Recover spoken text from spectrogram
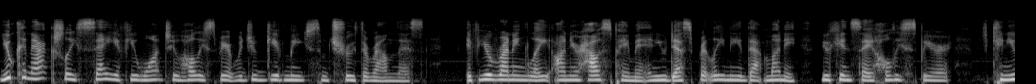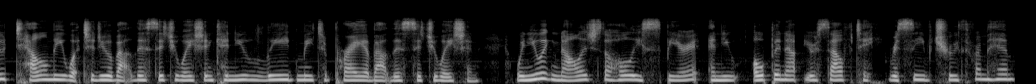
you can actually say, if you want to, Holy Spirit, would you give me some truth around this? If you're running late on your house payment and you desperately need that money, you can say, Holy Spirit, can you tell me what to do about this situation? Can you lead me to pray about this situation? When you acknowledge the Holy Spirit and you open up yourself to receive truth from Him,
